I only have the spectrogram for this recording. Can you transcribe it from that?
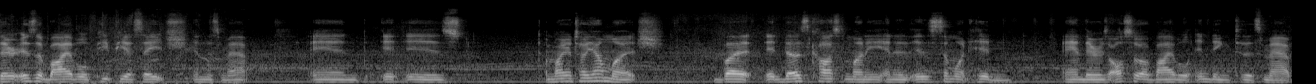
There is a buyable PPSH in this map, and it is, I'm not going to tell you how much, but it does cost money, and it is somewhat hidden. And there is also a buyable ending to this map,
